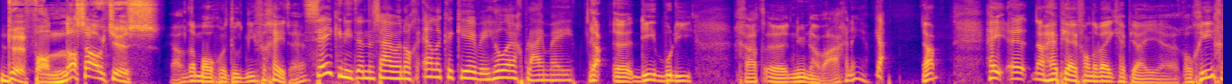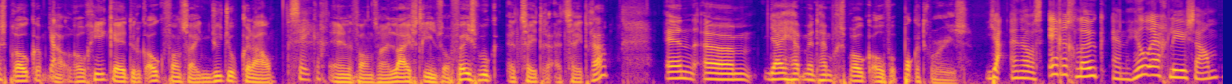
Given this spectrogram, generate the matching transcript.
de Van Nassautjes. Ja, dat mogen we natuurlijk niet vergeten. Hè? Zeker niet. En daar zijn we nog elke keer weer heel erg blij mee. Ja, eh, die Woody gaat eh, nu naar Wageningen. Ja. Ja. Hey, eh, nou heb jij van de week heb jij eh, Rogier gesproken. Nou, Rogier ken je natuurlijk ook van zijn YouTube kanaal. Zeker. En van zijn livestreams op Facebook, et cetera, et cetera. En ehm, jij hebt met hem gesproken over pocket queries. Ja, en dat was erg leuk en heel erg leerzaam.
